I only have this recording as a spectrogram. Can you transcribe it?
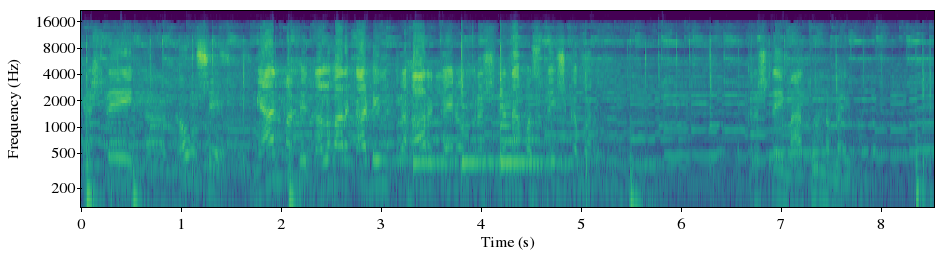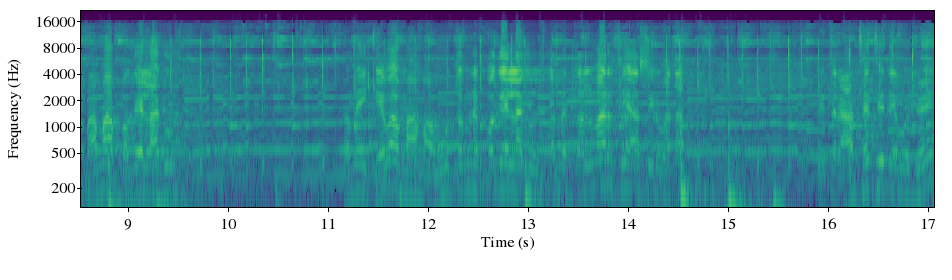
કૃષ્ણે કૌશે મ્યાનમાંથી તલવાર કાઢી પ્રહાર કર્યો કૃષ્ણના મસ્તિષ્ક પર. કૃષ્ણે માથું નમાયું મામા, પગે લાગુ તમે કેવા મામા? હું તમને પગે લાગુ તમે તલવારથી આશીર્વાદ આપો છો. નહીતર હાથેથી દેવું જોઈએ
